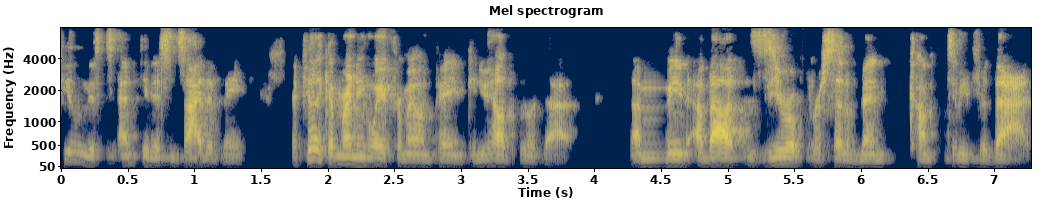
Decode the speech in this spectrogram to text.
feeling this emptiness inside of me. I feel like I'm running away from my own pain. Can you help me with that?" I mean, about zero percent of men come to me for that.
